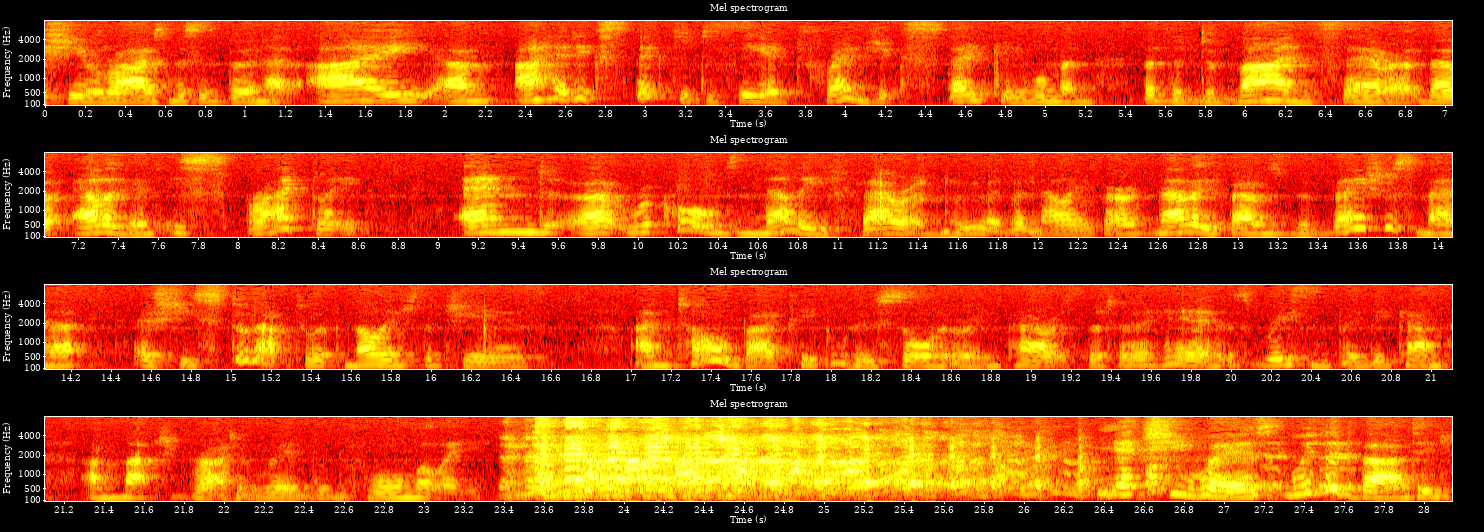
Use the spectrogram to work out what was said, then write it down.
she arrives, Mrs. Bernhardt. I, um, I had expected to see a tragic, stately woman, but the divine Sarah, though elegant, is sprightly and uh, recalled Nellie Farren, whoever Nellie Farren, Nellie Farren's vivacious manner as she stood up to acknowledge the cheers. I'm told by people who saw her in Paris that her hair has recently become a much brighter red than formerly. Yet she wears with advantage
